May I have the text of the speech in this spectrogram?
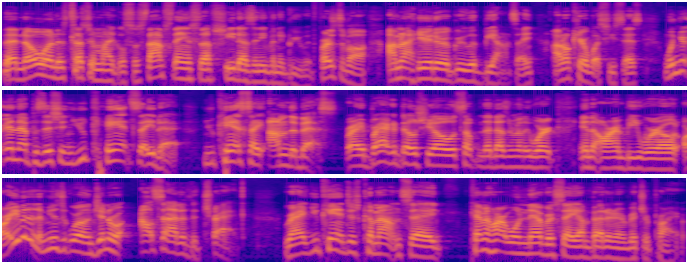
that no one is touching Michael, so stop saying stuff she doesn't even agree with. First of all, I'm not here to agree with Beyonce. I don't care what she says. When you're in that position, you can't say that. You can't say I'm the best, right? Braggadocio is something that doesn't really work in the R&B world or even in the music world in general outside of the track, right? You can't just come out and say Kevin Hart will never say I'm better than Richard Pryor,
